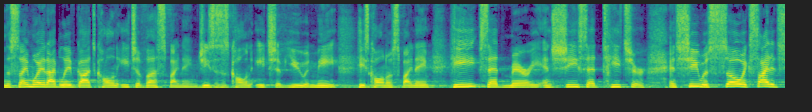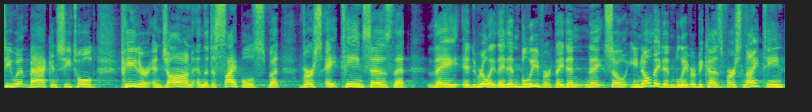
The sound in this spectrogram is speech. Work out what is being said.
In the same way that I believe God's calling each of us by name, Jesus is calling each of you and me. He's calling us by name. He said Mary, and she said teacher. And she was so excited. She went back and she told Peter and John and the disciples. But verse 18 says that they it really they didn't believe her. They didn't they so you know they didn't believe her because verse 19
